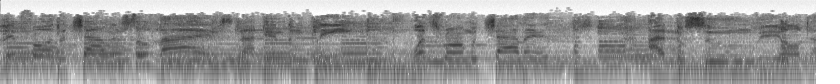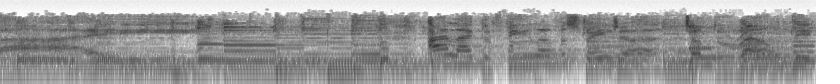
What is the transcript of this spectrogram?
Live for the challenge so life's not incomplete. What's wrong with challenge? I know soon we all die. I like the feel of a stranger tucked around me,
